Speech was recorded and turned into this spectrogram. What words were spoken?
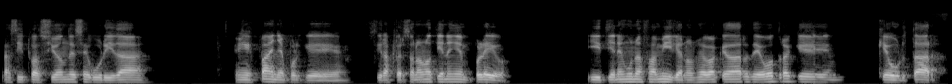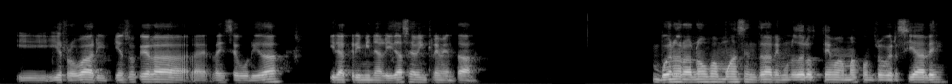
la situación de seguridad en España, porque si las personas no tienen empleo y tienen una familia, no les va a quedar de otra que, que hurtar y, robar. Y pienso que la, la, la, inseguridad y la criminalidad se va a incrementar. Bueno, ahora nos vamos a centrar en uno de los temas más controversiales,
